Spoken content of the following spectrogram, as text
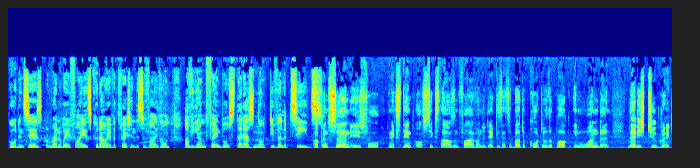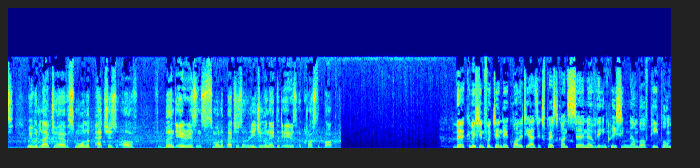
Gordon says runaway fires could, however, threaten the survival of young fynbos that has not developed seeds. Our concern is for an extent of 6,500 hectares. That's about a quarter of the park in one burn. That is too great. We would like to have smaller patches of burnt areas and smaller patches of rejuvenated areas across the park. The Commission for Gender Equality has expressed concern over the increasing number of people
